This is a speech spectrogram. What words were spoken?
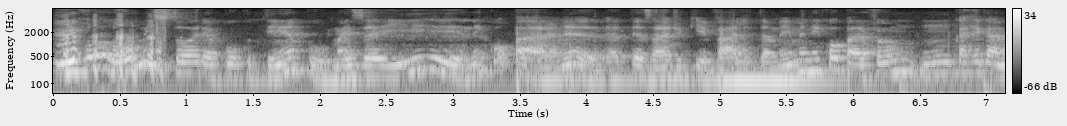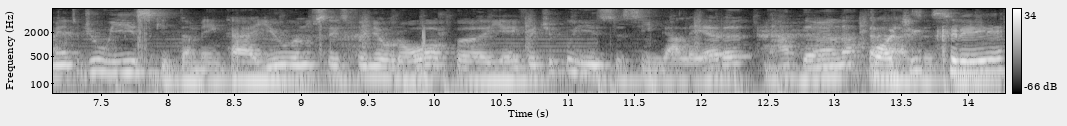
E, e rolou uma história há pouco tempo, mas aí nem compara, né? Apesar de que vale também, mas nem compara. Foi um, um carregamento de uísque também. Caiu, eu não sei se foi na Europa, e aí foi tipo isso, assim, galera nadando atrás. Pode assim. crer.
